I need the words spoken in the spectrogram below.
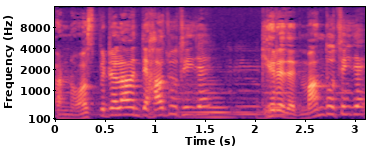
અને હોસ્પિટલ આવે ને તે હાજુ થઈ જાય. ઘેરે જાય માંદું થઈ જાય.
